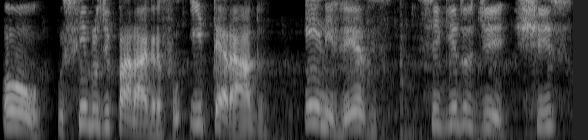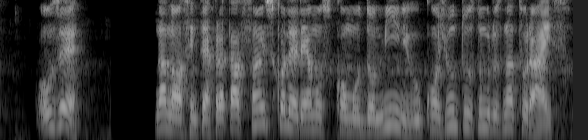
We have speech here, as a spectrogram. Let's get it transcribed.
ou o símbolo de parágrafo iterado n vezes, seguidos de x ou z. Na nossa interpretação, escolheremos como domínio o conjunto dos números naturais.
